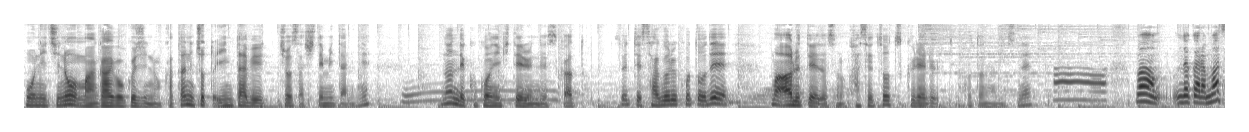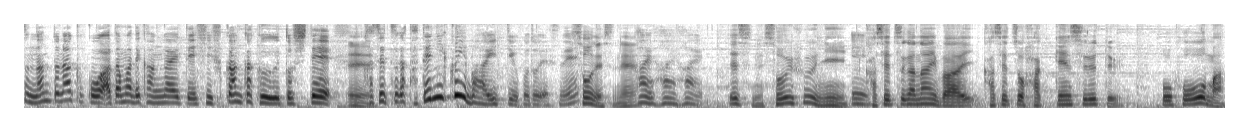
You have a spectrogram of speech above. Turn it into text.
訪日のまあ外国人の方にちょっとインタビュー調査してみたりね。なんでここに来てるんですかと。そうやって探ることで、まあ、ある程度その仮説を作れるということなんですね。まあ、だからまずなんとなくこう頭で考えて皮膚感覚として仮説が立てにくい場合っていうことですね。そうですね。はいはいはい。ですね。そういうふうに仮説がない場合、仮説を発見するという方法をまあ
